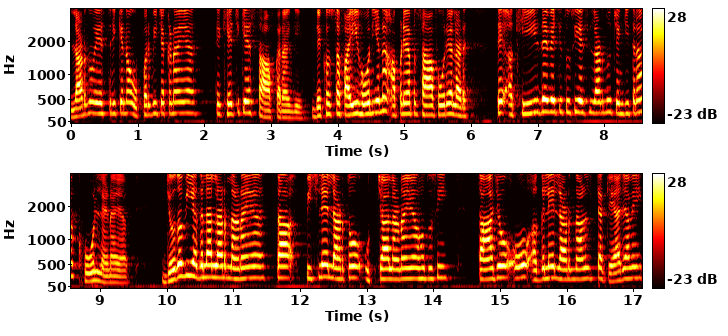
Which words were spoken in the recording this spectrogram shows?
ਲੜ ਨੂੰ ਇਸ ਤਰੀਕੇ ਨਾਲ ਉੱਪਰ ਵੀ ਚੱਕਣਾ ਆ ਤੇ ਖਿੱਚ ਕੇ ਸਾਫ਼ ਕਰਾਂਗੇ। ਦੇਖੋ, ਸਫ਼ਾਈ ਹੋ ਰਹੀ ਹੈ ਨਾ, ਆਪਣੇ ਆਪ ਸਾਫ਼ ਹੋ ਰਿਹਾ ਲੜ, ਤੇ ਅਖੀਰ ਦੇ ਵਿੱਚ ਤੁਸੀਂ ਇਸ ਲੜ ਨੂੰ ਚੰਗੀ ਤਰ੍ਹਾਂ ਖੋਲ ਲੈਣਾ ਆ। ਜਦੋਂ ਵੀ ਅਗਲਾ ਲੜ ਲਾਣਾ ਆ, ਤਾਂ ਪਿਛਲੇ ਲੜ ਤੋਂ ਉੱਚਾ ਲਾਣਾ ਆ ਉਹ ਤੁਸੀਂ, ਤਾਂ ਜੋ ਉਹ ਅਗਲੇ ਲੜ ਨਾਲ ਢਕਿਆ ਜਾਵੇ।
